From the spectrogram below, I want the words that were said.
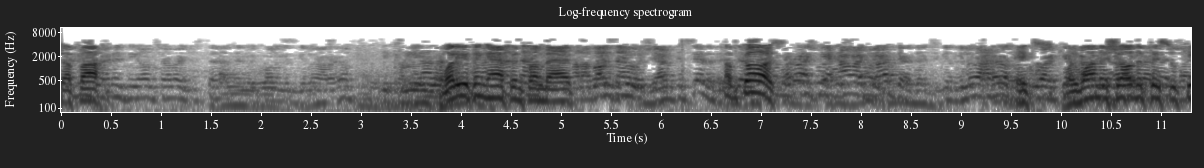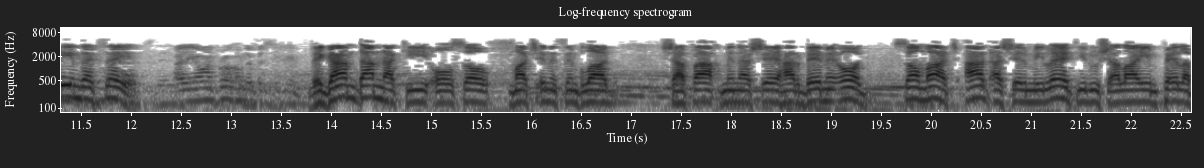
shafach. Anything else, Rabbi? Just that, and we're calling it Gilui Arayot? What do you think happened from that? You have to say that. Of course. How do I get how I got there? That's Gilui Arayot. It's, Where I get- we want to show the pesukim that say it. Uh, You want to prove from the Pesukim. Vegam dam naki, also much innocent blood. Shafach minashe harbe meod. So much. Ad asher milet Yerushalayim pe la.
